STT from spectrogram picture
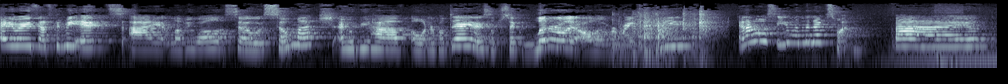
anyways that's gonna be it. I love you all so so much. I hope you have a wonderful day. There's lipstick literally all over my teeth and i will see you in the next one. Bye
